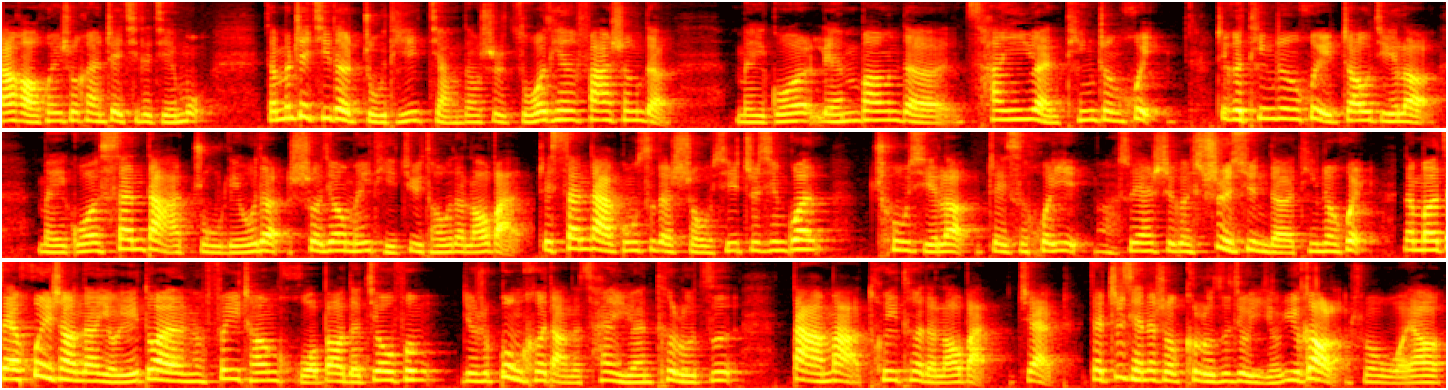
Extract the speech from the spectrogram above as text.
大家好，欢迎收看这期的节目。咱们这期的主题讲到是昨天发生的美国联邦的参议院听证会。这个听证会召集了美国三大主流的社交媒体巨头的老板，这三大公司的首席执行官出席了这次会议啊。虽然是个视讯的听证会，那么在会上呢，有一段非常火爆的交锋，就是共和党的参议员特鲁兹。大骂推特的老板 Jack，在之前的时候，克鲁兹就已经预告了，说我要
